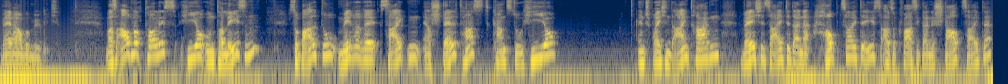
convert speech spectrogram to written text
Wäre aber möglich. Was auch noch toll ist, hier unter Lesen, sobald du mehrere Seiten erstellt hast, kannst du hier entsprechend eintragen, welche Seite deine Hauptseite ist, also quasi deine Startseite,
